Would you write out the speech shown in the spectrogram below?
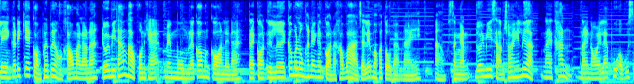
เลนก็ได้เกลี้ยกล่อมเพื่อนๆของเขามาแล้วนะ โดยมีทั้งเผ่าคนแคะแมงมุมและก็มังกรเลยนะ แต่ก่อนอื่นเลยก็มาลงคะแนนกันก่อนนะครับว่าจะเรียกมาโคโตแบบไหน อ้าวสังงั้น โดยมี 3 ช้อยให้เลือก นายท่าน นายน้อยและผู้อาวุโส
